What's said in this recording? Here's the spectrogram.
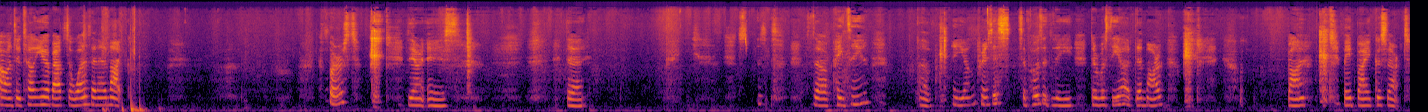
I want to tell you about the ones that I like. First, there is the the painting of a young princess, supposedly Dorothea of uh, Denmark, by, made by Gossart.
